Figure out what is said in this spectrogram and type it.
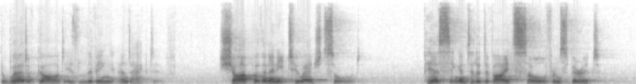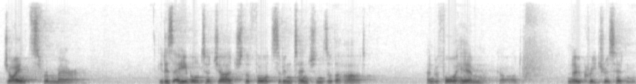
The Word of God is living and active, sharper than any two edged sword piercing until it divides soul from spirit, joints from marrow. It is able to judge the thoughts of intentions of the heart, and before Him, God, no creature is hidden,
